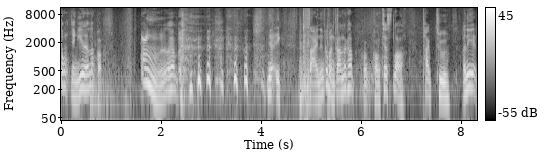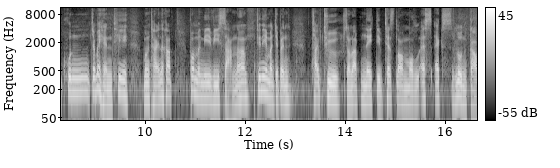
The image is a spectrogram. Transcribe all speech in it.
ต้องอย่างนี้นะแล้วก็นะครับเนี่ยอีกสายหนึ่งก็เหมือนกันนะครับของของ Tesla Type 2 อันนี้คุณจะไม่เห็นที่เมืองไทยนะครับ เพราะมันมี V3 นะครับ ที่นี่มันจะเป็น Type 2สำหรับ Native Tesla Model S X รุ่นเก่า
